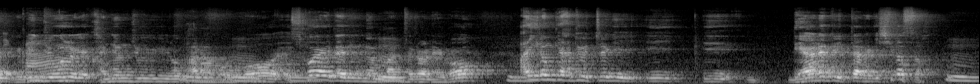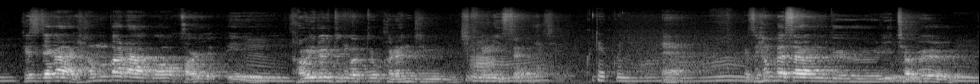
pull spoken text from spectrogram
있으니까. 민중을 이렇게 관념주의로 바라보고 소외된 면만 드러내고 아 이런 게 아주 저기 이, 이 내 안에도 있다는 게 싫었어. 음. 그래서 제가 현발하고 거리, 이, 거리를 둔 것도 그런 좀 측면이 있어요 사실. 그랬군요. 예. 아. 그래서 현발 사람들이 저를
